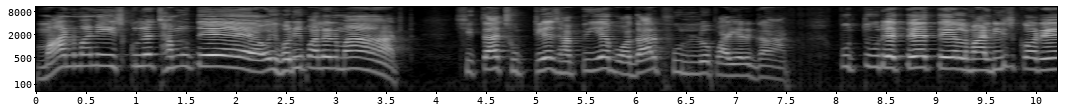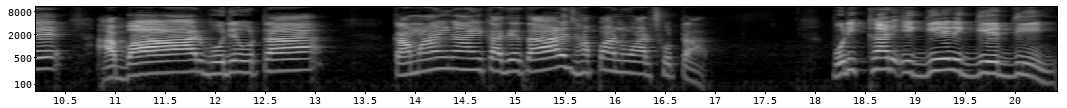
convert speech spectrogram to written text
মাঠ মানে স্কুলের ছামুতে, ওই হরিপালের মাঠ। সীতা ছুটিয়ে ঝাঁপিয়ে বদার ফুলল পায়ের গাঁট পুতুরেতে তেল মালিশ করে, আবার ভরে ওঠা। কামাই নাই কাজে তার, ঝাঁপানো আর ছোটা। পরীক্ষার এগের এগের দিন,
